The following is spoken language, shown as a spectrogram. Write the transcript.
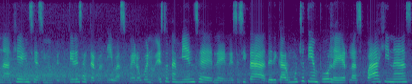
una agencia, sino que tú tienes alternativas. Pero bueno, esto también se necesita dedicar mucho tiempo, leer las páginas,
